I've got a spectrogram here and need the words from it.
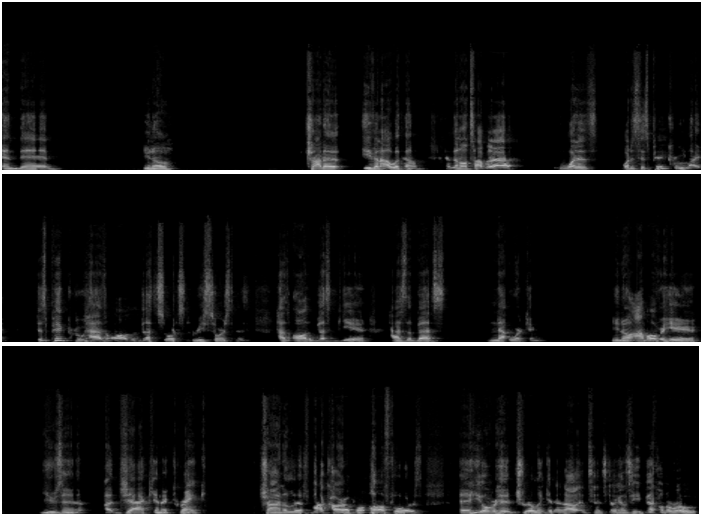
and then, you know, try to even out with him. And then on top of that, what is what is his pit crew like? His pit crew has all the best source resources, has all the best gear, has the best networking. You know, I'm over here using a jack and a crank trying to lift my car up on all fours, and he over here drilling, getting out in 10 seconds. He back on the road.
